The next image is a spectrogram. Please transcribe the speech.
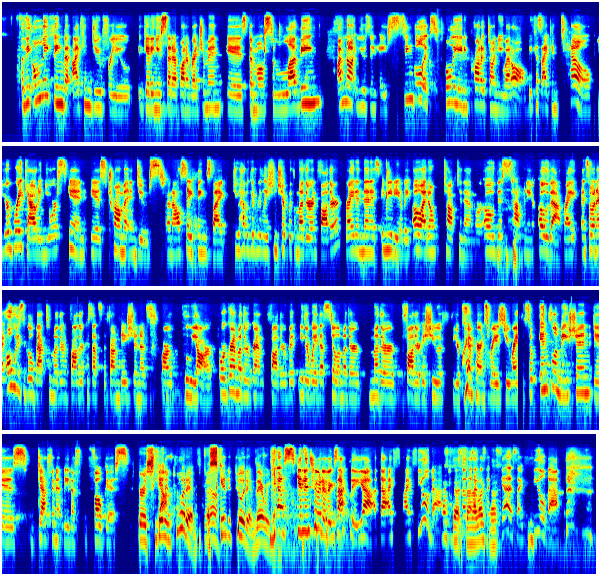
the only thing that I can do for you getting you set up on a regimen is the most loving. I'm not using a single exfoliating product on you at all because I can tell your breakout in your skin is trauma induced. And I'll say things like, Do you have a good relationship with mother and father? Right. And then it's immediately, Oh, I don't talk to them, or Oh, this is happening, or Oh, that. Right. And so, and I always go back to mother and father because that's the foundation of our who we are, or grandmother, grandfather. But either way, that's still a mother, mother, father issue if your grandparents raised you. Right. So, inflammation is definitely the focus. You're a skin Yeah. intuitive, Yeah. a skin intuitive. There we go. Yes, skin intuitive, exactly. Yeah, that I, I feel that. I like When you that, said Jen, I was like that. Yes, I feel that.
